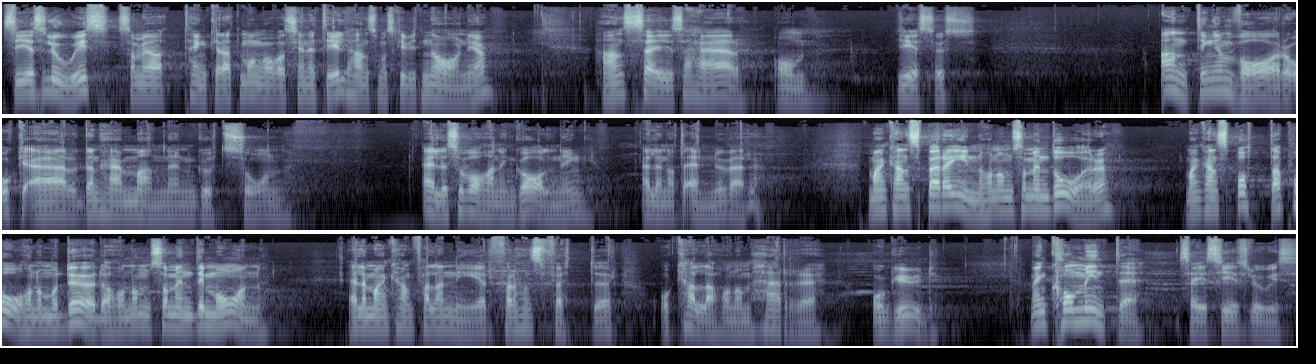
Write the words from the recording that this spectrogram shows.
C.S. Lewis, som jag tänker att många av oss känner till, han som har skrivit Narnia, han säger så här om Jesus. Antingen var och är den här mannen Guds son, eller så var han en galning, eller något ännu värre. Man kan spärra in honom som en dåre, man kan spotta på honom och döda honom som en demon, eller man kan falla ner för hans fötter och kalla honom Herre och Gud. Men kom inte, säger C.S. Lewis,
